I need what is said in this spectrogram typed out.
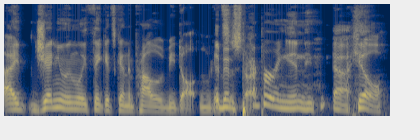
I genuinely think it's going to probably be Dalton. They've been peppering in uh, Hill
